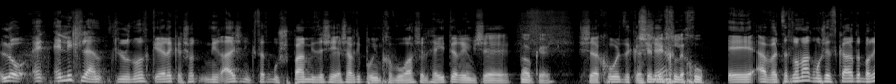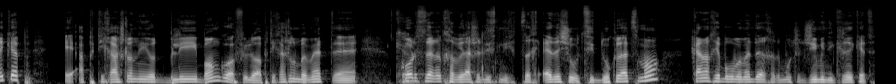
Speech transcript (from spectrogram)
לא, אין, אין לי תל- תלונות כאלה קשות, נראה לי שאני קצת מושפע מזה שישבתי פה עם חבורה של הייטרים ש... אוקיי. שלקחו את זה קשה. שנכלכו. אה, אבל צריך לומר, כמו שהזכרת ב recap, אה, הפתיחה שלנו היא עוד בלי בונגו אפילו, הפתיחה שלנו באמת, אה, כן. כל סרט חבילה של דיסני צריך איזשהו צידוק לעצמו, כאן החיבור באמת דרך הדמות של ג'ימיני קריקט.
